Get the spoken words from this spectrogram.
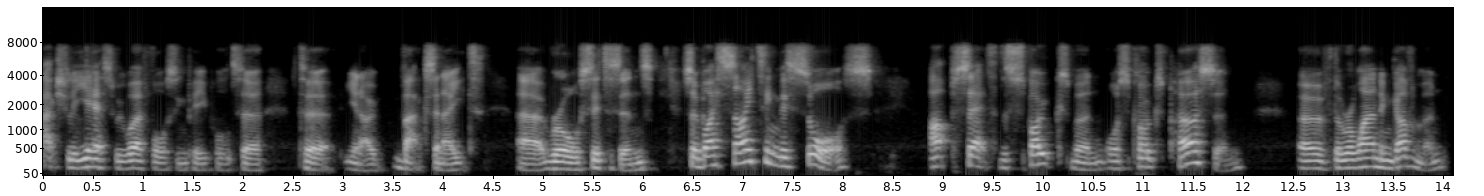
actually, yes, we were forcing people to to you know vaccinate uh, rural citizens. So by citing this source, upset the spokesman or spokesperson of the Rwandan government.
